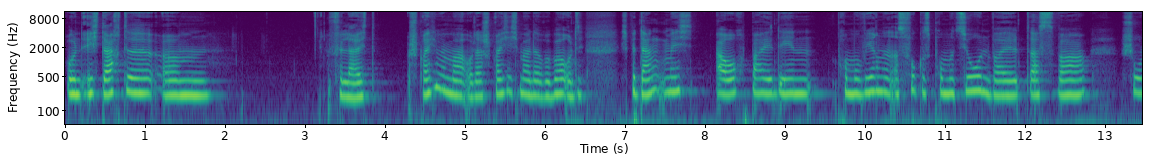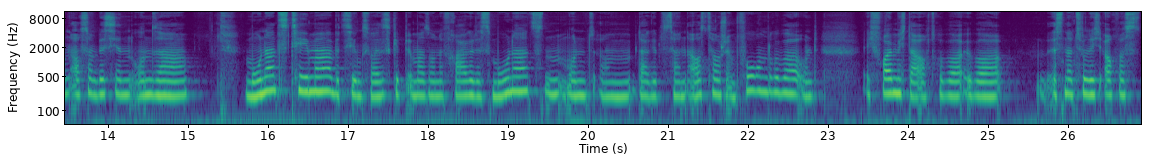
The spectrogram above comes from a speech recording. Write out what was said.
Und ich dachte, ähm, vielleicht sprechen wir mal oder spreche ich mal darüber. Und ich bedanke mich auch bei den Promovierenden aus Fokus Promotion, weil das war schon auch so ein bisschen unser Monatsthema, beziehungsweise es gibt immer so eine Frage des Monats und ähm, da gibt es dann Austausch im Forum drüber und ich freue mich da auch drüber. Über ist natürlich auch was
